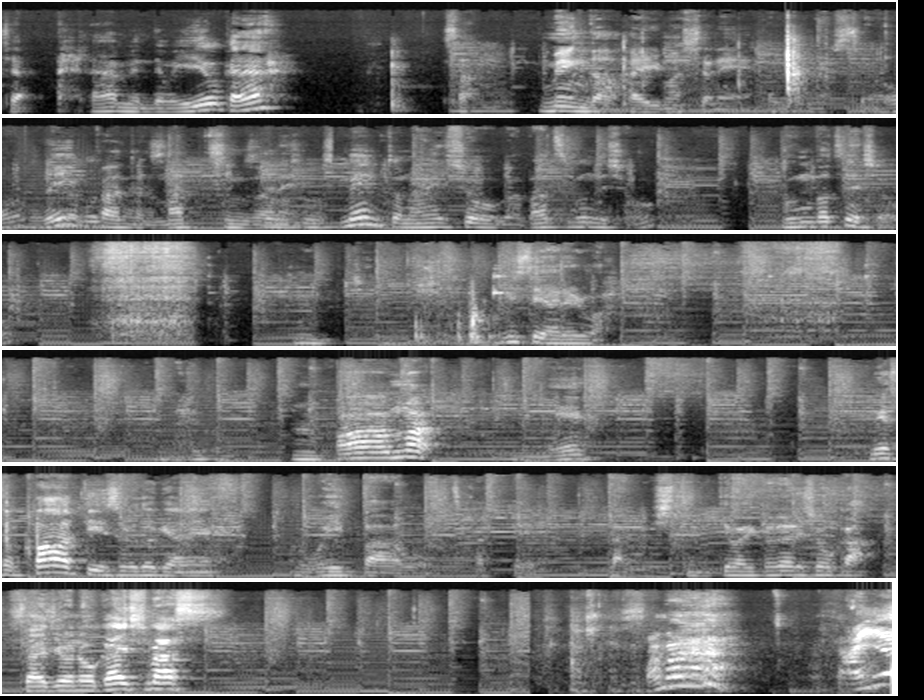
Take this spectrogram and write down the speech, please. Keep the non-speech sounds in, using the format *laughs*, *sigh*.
じゃあラーメンでも入れようかな。さあ。麺が入りましたね。入りましたよ。ウェイパーとのマッチングはね。麺との相性が抜群でしょ。分抜でしょ。うん。店やれるわ。うん。ああうまい。いいね。皆さんパーティーするときはねこのウェイパーを使ってランチしてみてはいかがでしょうか。スタジオにお返しします。さまなんや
